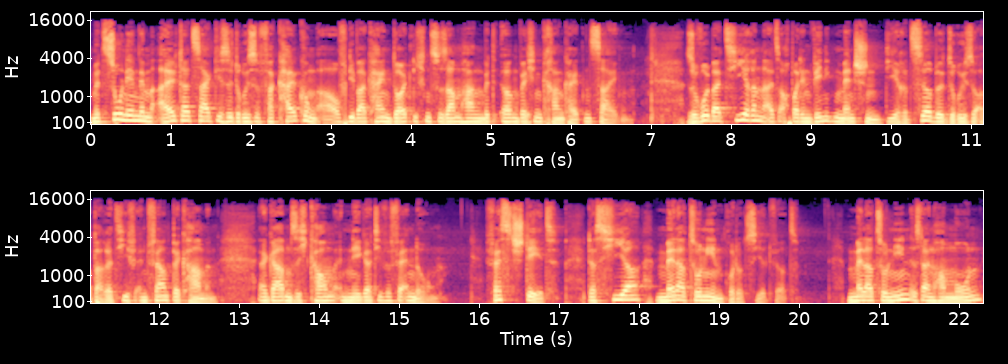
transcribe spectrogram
Mit zunehmendem Alter zeigt diese Drüse Verkalkung auf, die aber keinen deutlichen Zusammenhang mit irgendwelchen Krankheiten zeigen. Sowohl bei Tieren als auch bei den wenigen Menschen, die ihre Zirbeldrüse operativ entfernt bekamen, ergaben sich kaum negative Veränderungen. Fest steht, dass hier Melatonin produziert wird. Melatonin ist ein Hormon,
